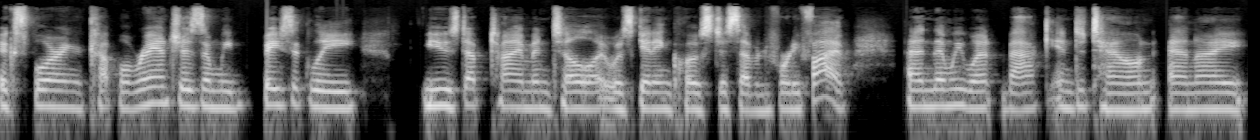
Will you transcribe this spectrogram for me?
exploring a couple ranches, and we basically used up time until it was getting close to 7:45 and then we went back into town and I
